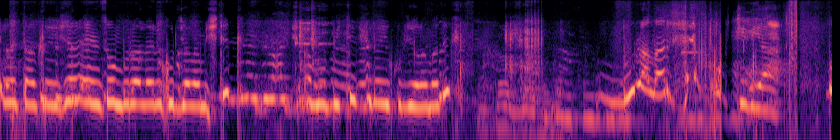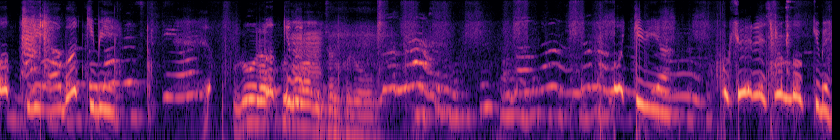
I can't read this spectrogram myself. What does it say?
Evet arkadaşlar en son buraları kurcalamıştık. Ama bir tek şurayı kurcalamadık. Buralar hep bok gibi ya. Bok gibi ya bok gibi. Çar kulo. Bok gibi ya. Bu köy resmen bok gibi.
